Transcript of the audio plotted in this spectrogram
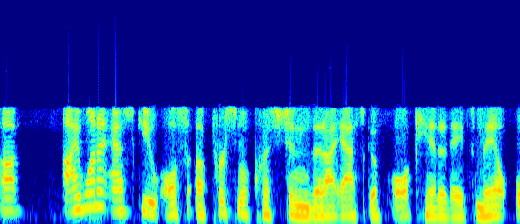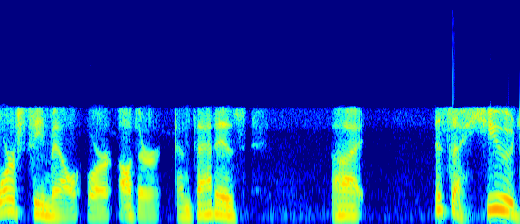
Uh, I want to ask you also a personal question that I ask of all candidates, male or female or other, and that is, uh, this is a huge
